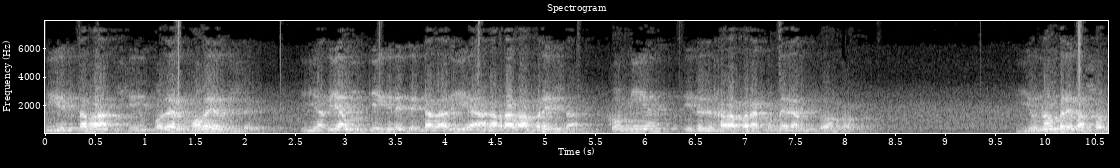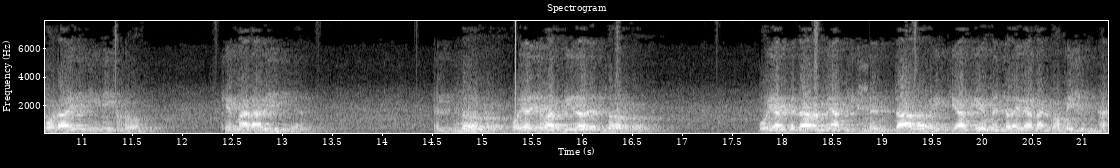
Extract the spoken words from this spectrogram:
y estaba sin poder moverse y había un tigre que cada día agarraba presa, comía y le dejaba para comer al zorro. Y un hombre pasó por ahí y dijo, qué maravilla, el zorro, voy a llevar vida de zorro, voy a quedarme aquí sentado y que alguien me traiga la comida.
